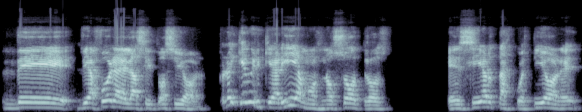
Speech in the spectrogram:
de, de afuera de la situación, pero hay que ver qué haríamos nosotros en ciertas cuestiones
